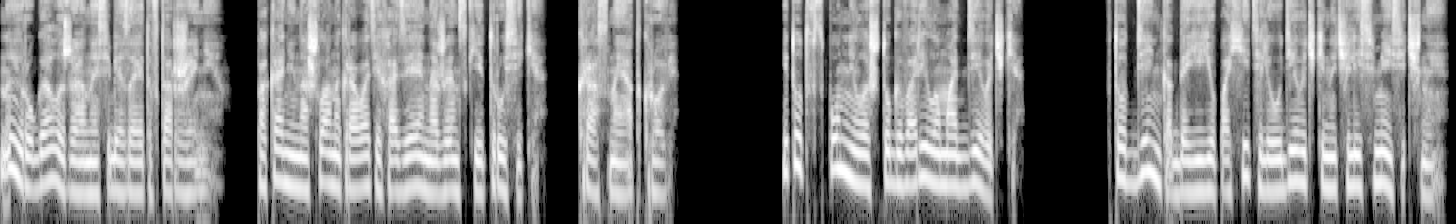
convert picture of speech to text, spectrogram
Ну и ругала же она себя за это вторжение, пока не нашла на кровати хозяина женские трусики, красные от крови. И тут вспомнила, что говорила мать девочки. В тот день, когда ее похитили, у девочки начались месячные —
